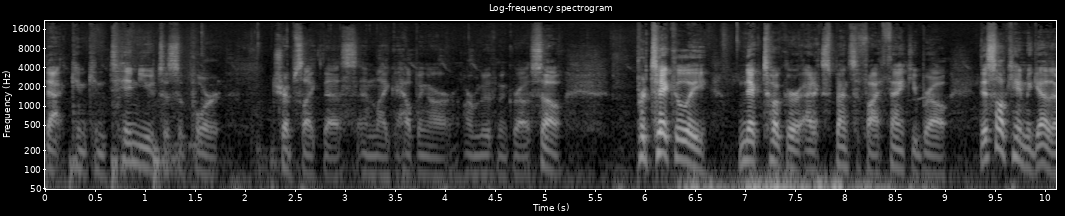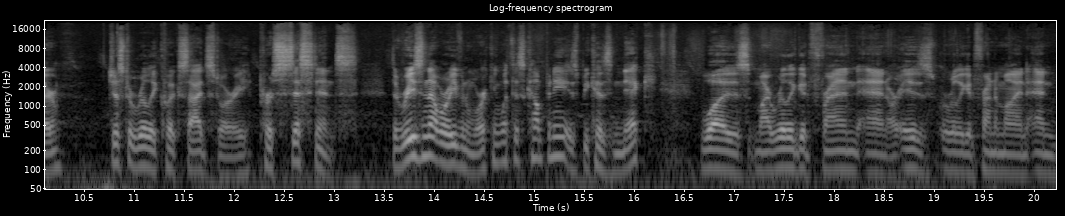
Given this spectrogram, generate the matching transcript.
that can continue to support trips like this and like helping our, our movement grow. So particularly Nick Tooker at Expensify. Thank you, bro. This all came together just a really quick side story. Persistence. The reason that we're even working with this company is because Nick was my really good friend and or is a really good friend of mine and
